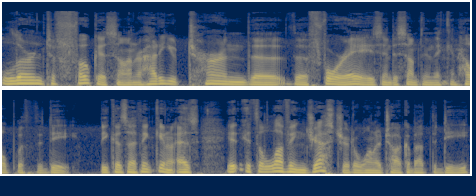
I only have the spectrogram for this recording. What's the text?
learn to focus on, or how do you turn the the four A's into something that can help with the D? Because I think you know, as it, it's a loving gesture to want to talk about the D,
